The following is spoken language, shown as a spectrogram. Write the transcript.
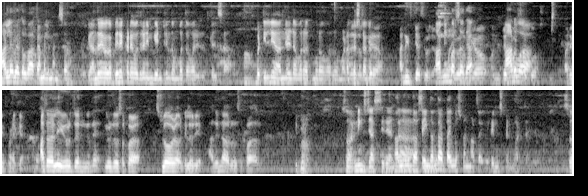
ಮಾಡಲೇಬೇಕಲ್ವಾ ಫ್ಯಾಮಿಲಿ ಮ್ಯಾನ್ಸ್ ಓಕೆ ಅಂದರೆ ಇವಾಗ ಬೇರೆ ಕಡೆ ಹೋದರೆ ನಿಮ್ಗೆ ಎಂಟರಿಂದ ಒಂಬತ್ತು ಅವರ್ ಇರುತ್ತೆ ಕೆಲಸ. ಬಟ್ ಇಲ್ಲಿ ಹನ್ನೆರಡು ಅವರ್ ಹದಿಮೂರು ಅವರ್ ಮಾಡೋಕ್ಕೆ ಕಷ್ಟ ಆಗಲ್ಲ ಅರ್ನಿಂಗ್ಸ್ ಜಾಸ್ತಿ ಅವರ್ಸ್ ಸಾಕು. ಅರ್ನಿಂಗ್ಸ್ ಮಾಡೋಕ್ಕೆ. ಆ ಥರದಲ್ಲಿ ಇವ್ರದ್ದು ಏನಂದರೆ ಇವ್ರದ್ದು ಸ್ವಲ್ಪ ಸ್ಲೋ ಡೆಲಿವರಿ ಅದರಿಂದ ಅವರು ಸ್ವಲ್ಪ ಇದು ಮಾಡೋದು. ಸೊ ಅರ್ನಿಂಗ್ಸ್ ಜಾಸ್ತಿ ಇದೆ ಅಂತ ಅಂತ ಟೈಮ್ ಸ್ಪೆಂಡ್ ಮಾಡ್ತಾ ಇದ್ದೀವಿ. ಟೈಮ್ ಸ್ಪೆಂಡ್ ಮಾಡ್ತಾ ಇದ್ದೀವಿ. ಸೊ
